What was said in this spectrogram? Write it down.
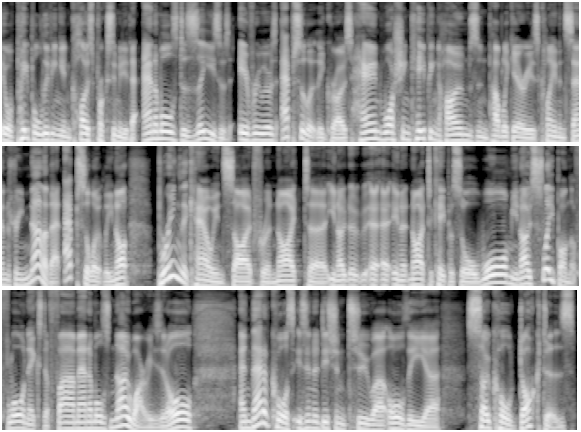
there were people living in close proximity to animals. Disease was everywhere. It was absolutely gross. Hand washing, keeping homes and public areas clean and sanitary. None of that. Absolutely not. Bring the cow inside for a night, uh, you know, uh, uh, in at night to keep us all warm. You know, sleep on the floor next to farm animals. No worries at all. And that, of course, is in addition to uh, all the uh, so called doctors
